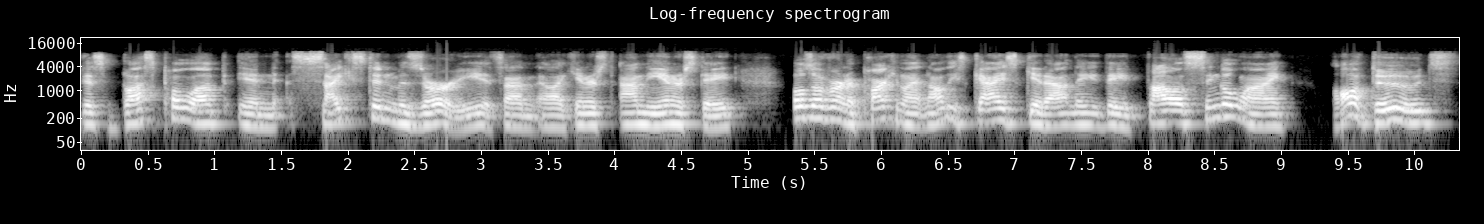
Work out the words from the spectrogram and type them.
this bus pull up in Sikeston Missouri. It's on like inter, on the interstate pulls over in a parking lot and all these guys get out and they they follow single line all dudes,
